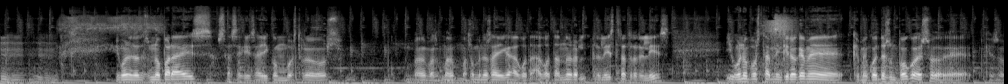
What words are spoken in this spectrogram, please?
Y bueno, entonces no paráis, o sea, seguís ahí con vuestros. Más, o menos ahí agotando release tras release. Y bueno, pues también quiero que me, que me cuentes un poco eso, de, que eso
